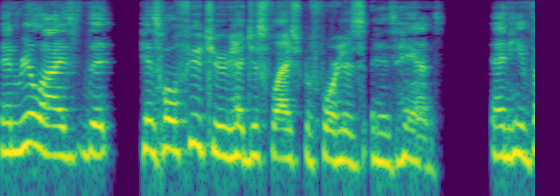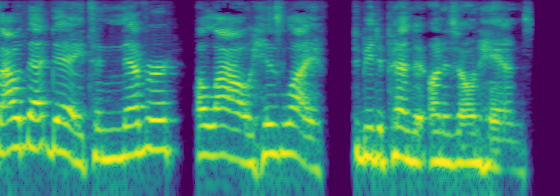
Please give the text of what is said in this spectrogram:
and realized that his whole future had just flashed before his, his hands. And he vowed that day to never allow his life to be dependent on his own hands.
